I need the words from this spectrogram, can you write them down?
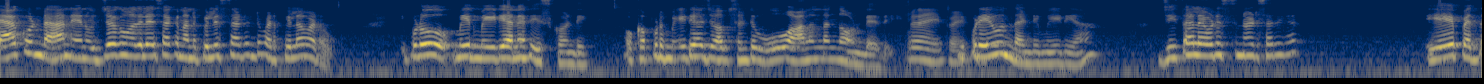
లేకుండా నేను ఉద్యోగం వదిలేశాక నన్ను పిలుస్తాడంటే వాడు పిలవడు. ఇప్పుడు మీరు మీడియానే తీసుకోండి. ఒకప్పుడు మీడియా జాబ్స్ అంటే ఓ ఆనందంగా ఉండేది. ఇప్పుడు ఏముందండి మీడియా? జీతాలు ఎవడిస్తున్నాడు సరిగా? ఏ పెద్ద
